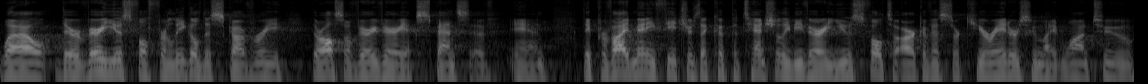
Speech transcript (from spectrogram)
while they're very useful for legal discovery they're also very very expensive. And they provide many features that could potentially be very useful to archivists or curators who might want to,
